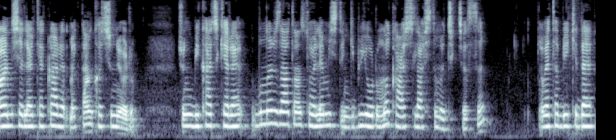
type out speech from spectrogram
aynı şeyleri tekrar etmekten kaçınıyorum. Çünkü birkaç kere bunları zaten söylemiştin gibi yorumla karşılaştım açıkçası. Ve tabii ki de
